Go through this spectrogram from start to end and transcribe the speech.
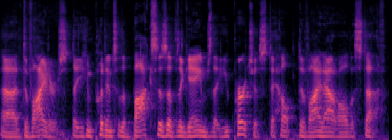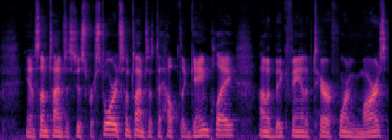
uh, dividers that you can put into the boxes of the games that you purchase to help divide out all the stuff. And sometimes it's just for storage, sometimes it's to help the gameplay. I'm a big fan of Terraforming Mars,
